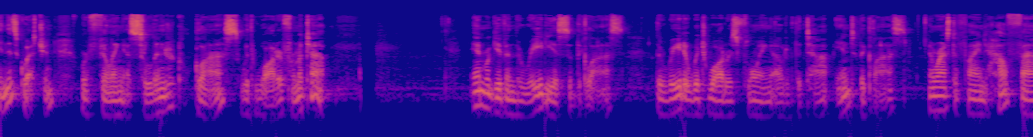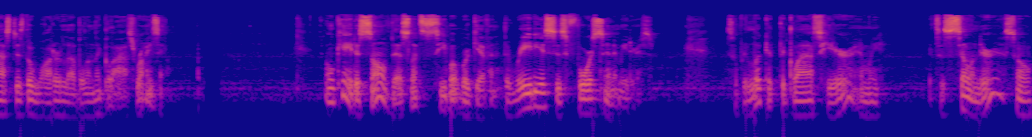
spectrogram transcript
In this question, we're filling a cylindrical glass with water from a tap. And we're given the radius of the glass, the rate at which water is flowing out of the tap into the glass, and we're asked to find how fast is the water level in the glass rising. Okay, to solve this, let's see what we're given. The radius is 4 centimeters. So if we look at the glass here, and we it's a cylinder, so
